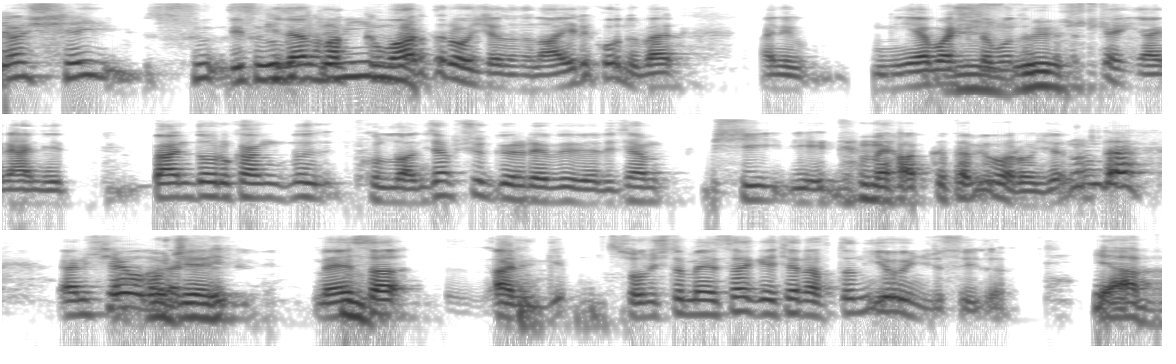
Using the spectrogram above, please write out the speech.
ya şey sı- bir plan hakkı vardır hocanın ayrı konu. Ben hani niye başlamadı yani hani ben Dorukan'ı kullanacağım şu görevi vereceğim bir şey deme hakkı tabii var hocanın da yani şey olarak Hoca... Mensa hani sonuçta Mensa geçen haftanın iyi oyuncusuydu. Ya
